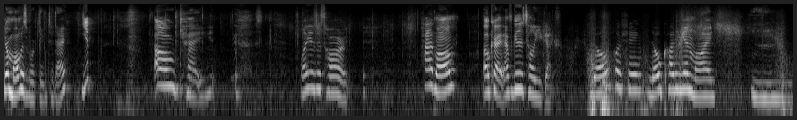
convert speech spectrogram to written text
Your mom is working today. Yep. Okay. Why is this hard? Hi, mom. Okay, I'm gonna tell you guys. No pushing, no cutting in line. Mm.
